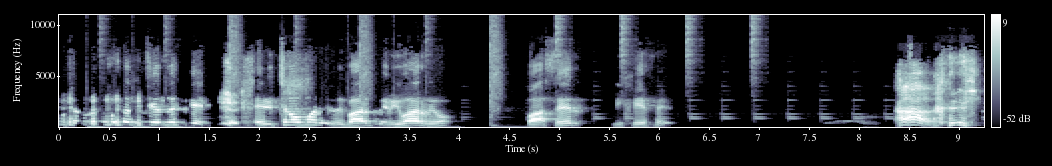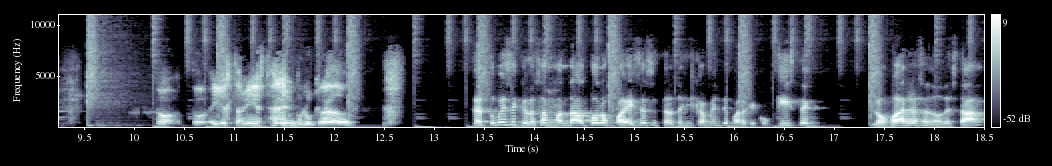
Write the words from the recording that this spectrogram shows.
o sea, lo que me estás diciendo es que el chauman del bar, de mi barrio va a ser mi jefe. ¡Ah! No, to- ellos también están involucrados. O sea, tú me dices que los han mandado a todos los países estratégicamente para que conquisten los barrios en donde están.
